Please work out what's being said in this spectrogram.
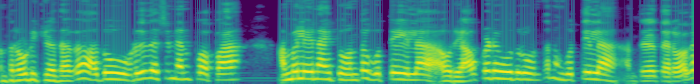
ಅಂತ ರೌಡಿ ಕೇಳಿದಾಗ, ಅದು ಹೊಡೆದಷ್ಟೇ ನೆನಪಪ್ಪ ಆಮೇಲೆ ಏನಾಯ್ತು ಅಂತ ಗೊತ್ತೇ ಇಲ್ಲ. ಅವ್ರು ಯಾವ ಕಡೆ ಹೋದ್ರು ಅಂತ ನಂಗೆ ಗೊತ್ತಿಲ್ಲ ಅಂತ ಹೇಳ್ತಾ ಇರುವಾಗ,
